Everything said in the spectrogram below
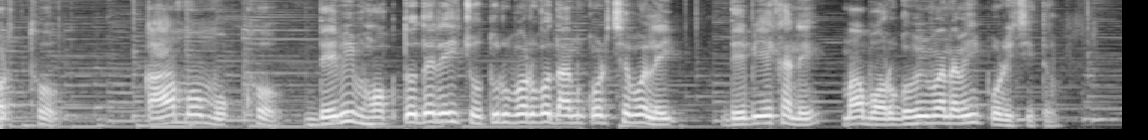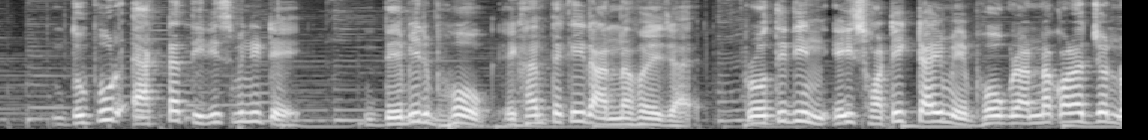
অর্থ, কাম ও মোক্ষ। দেবী ভক্তদের এই চতুর্বর্গ দান করছে বলেই দেবী এখানে মা বর্গভীমা নামেই পরিচিত। দুপুর একটা তিরিশ মিনিটে দেবীর ভোগ এখান থেকেই রান্না হয়ে যায়। প্রতিদিন এই সঠিক টাইমে ভোগ রান্না করার জন্য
